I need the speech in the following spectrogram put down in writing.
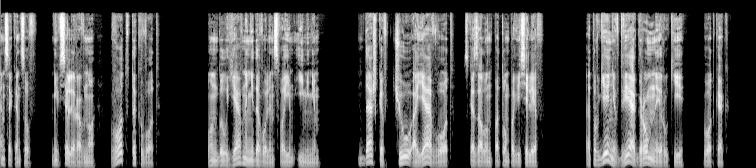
В конце концов, не все ли равно? Вот так вот. Он был явно недоволен своим именем. «Дашков Чу, а я вот», — сказал он потом, повеселев. А Тургенев две огромные руки. Вот как.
